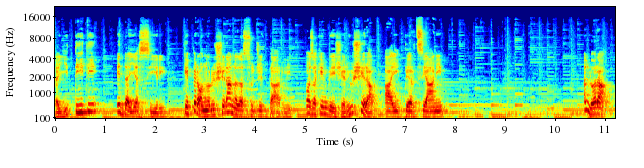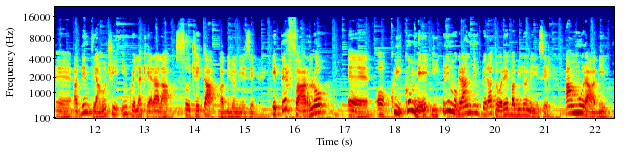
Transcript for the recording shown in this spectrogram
dagli Ittiti e dagli Assiri, che però non riusciranno ad assoggettarli, cosa che invece riuscirà ai persiani. Allora eh, addentriamoci in quella che era la società babilonese e per farlo eh, ho qui con me il primo grande imperatore babilonese, Hammurabi.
